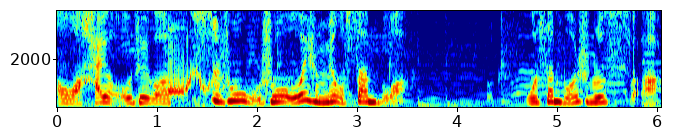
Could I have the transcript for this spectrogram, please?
我还有这个四叔、五叔，我为什么没有三伯？我三伯是不是死了？”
